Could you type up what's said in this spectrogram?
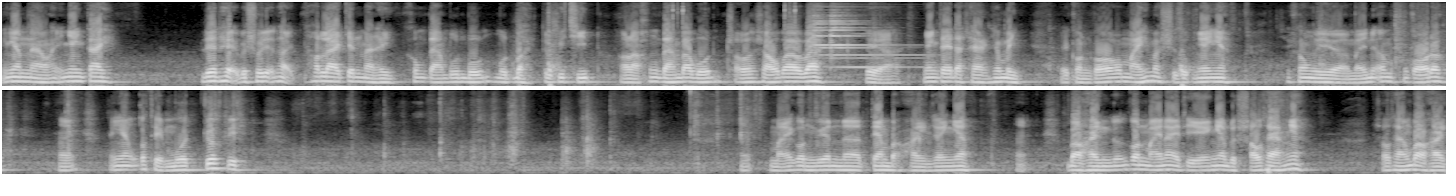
Anh em nào hãy nhanh tay. Liên hệ với số điện thoại hotline trên màn hình 0844 17 hoặc là 0834 6633 để à, nhanh tay đặt hàng cho mình. Để còn có máy mà sử dụng nha thì không thì ờ, máy mấy nữa mà không có đâu. Đấy, anh em có thể mua trước đi. Đấy, máy còn nguyên ờ, tem bảo hành cho anh em. Đấy, bảo hành những con máy này thì anh em được 6 tháng nhé 6 tháng bảo hành.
